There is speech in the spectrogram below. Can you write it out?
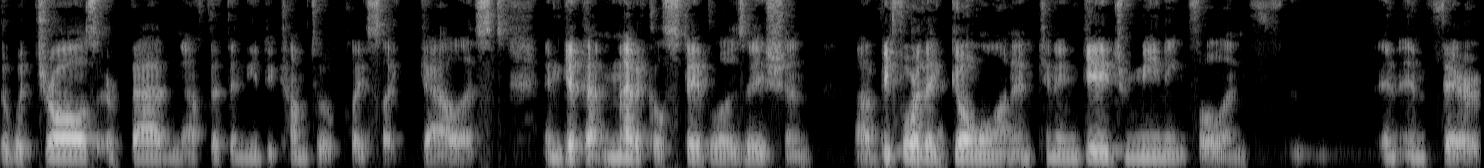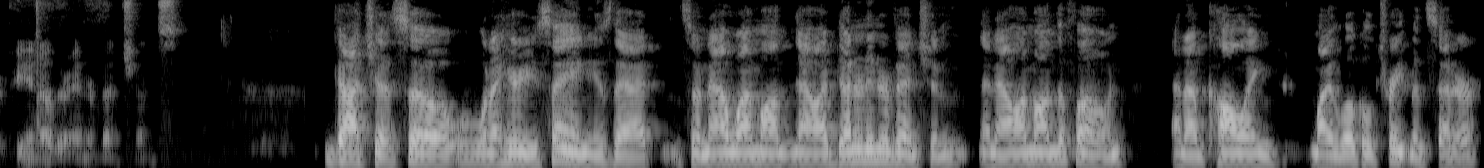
the withdrawals are bad enough that they need to come to a place like Gallus and get that medical stabilization uh, before they go on and can engage meaningful in, in, in therapy and other interventions. Gotcha. So what I hear you saying is that so now I'm on now I've done an intervention and now I'm on the phone and I'm calling my local treatment center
